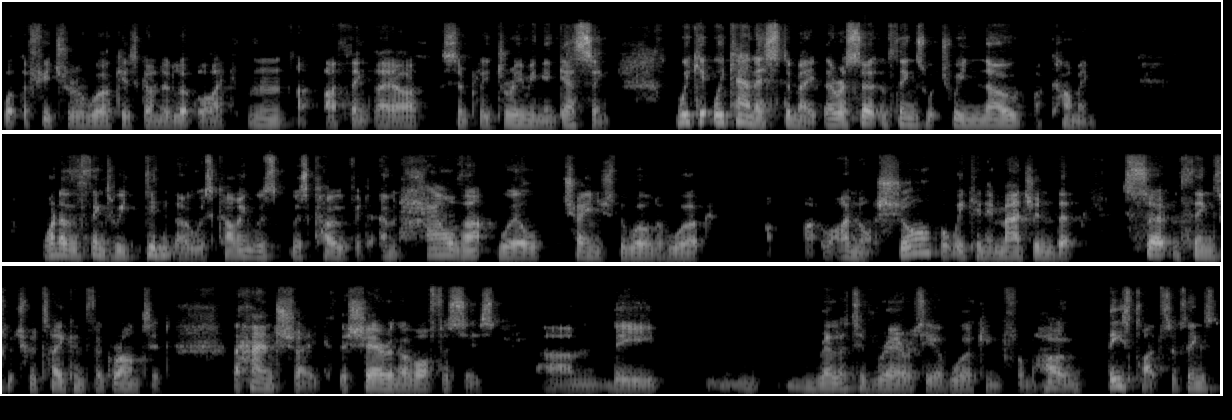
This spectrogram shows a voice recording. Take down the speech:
what the future of work is going to look like. Mm, I think they are simply dreaming and guessing. We can, we can estimate. There are certain things which we know are coming. One of the things we didn't know was coming was, was COVID and how that will change the world of work. I'm not sure, but we can imagine that certain things which were taken for granted the handshake, the sharing of offices, um, the relative rarity of working from home, these types of things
